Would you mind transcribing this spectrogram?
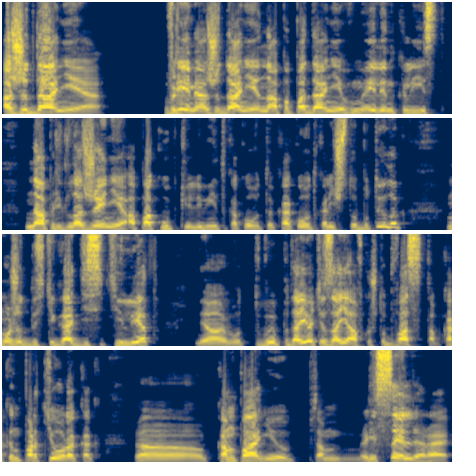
ожидание, время ожидания на попадание в мейлинг-лист на предложение о покупке лимита какого-то какого количества бутылок может достигать 10 лет. Э, вот вы подаете заявку, чтобы вас там как импортера, как э, компанию, там, реселлера,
